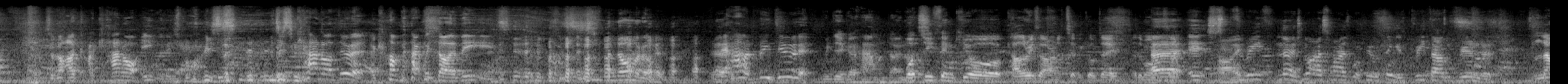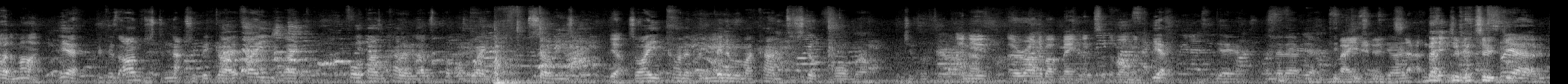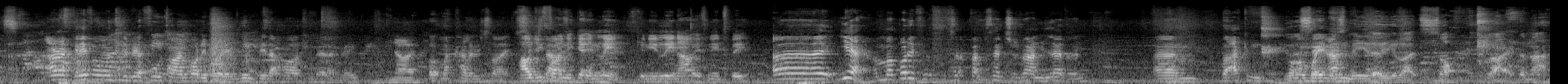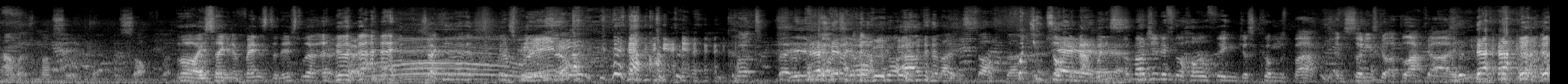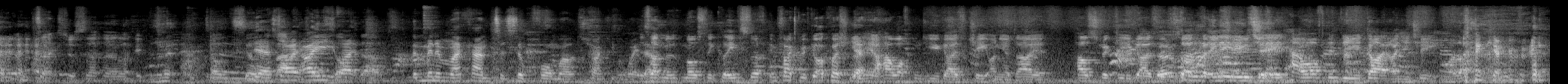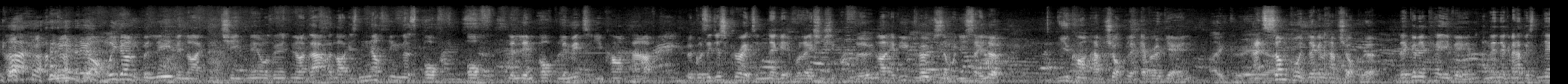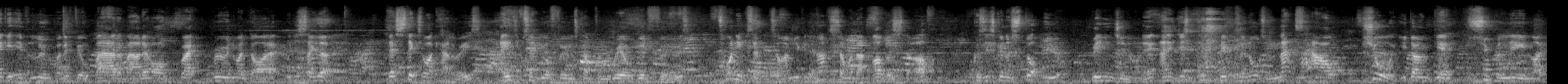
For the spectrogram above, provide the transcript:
So that I, I cannot eat with these boys. I just cannot do it. I come back with diabetes. This is phenomenal. Yeah, How do they do it? We do go ham and donuts. What do you think your calories are on a typical day at the moment? Uh, it's three. No, it's not as high as what people think. It's three thousand three hundred. Lower than mine. Yeah, because I'm just a naturally big guy. If I eat like four thousand calories, I just put on weight so easily. Yeah. So I eat kind of the minimum I can to still perform well, which is roughly around and you are around about maintenance at the moment. Yeah, yeah, yeah. And then uh, yeah, keep, keeps me Maintenance. Maintenance. Yeah, I reckon if I wanted to be a full-time bodybuilder, it wouldn't be that hard for me. I think. No. But my calories like. How do you find it getting lean? Can you lean out if needs be? Uh, yeah, my body fat percentage is around 11. Um, but I can put You're on weight as and me though. You're like soft. Like no matter how much muscle you get, it's soft. Like, Oh, he's taking offence to this. Look. Oh. it's really. But your, your abs are like soft. What you talking Yeah, about? yeah, When yeah. Imagine if the whole thing just comes back and Sonny's got a black eye. and Zach's just sat there like. yeah. So I, I eat like the minimum I can to still perform well to try and keep my weight Is down. that mostly clean stuff? In fact, we've got a question Yeah. here. How often do you guys cheat on your diet? How strict are you guys with Don't sort of you, cheat. How often do you diet on your cheat? Or like everything? me and Leon, we don't believe in like cheat meals or anything like that. Like, it's nothing that's off off the lim- off limits that you can't have because it just creates a negative relationship with food. Like if you coach someone, you say, look, you can't have chocolate ever again. I agree. At yeah. some point, they're going to have chocolate. They're going to cave in, and then they're going to have this negative loop where they feel bad about it or "Right, ruined my diet. We just say, look, let's stick to our calories. 80% of your foods come from real good food. 20% of the time, you can have some of that other stuff because it's going to stop you binging on it, and it just gives people an autumn. And that's how, sure, you don't get super lean like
